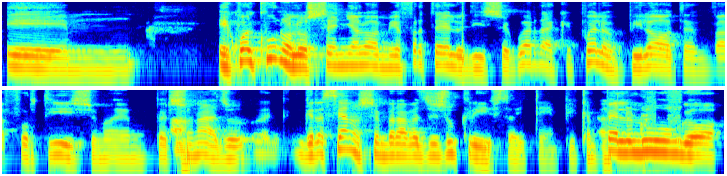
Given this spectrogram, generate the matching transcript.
E, e qualcuno lo segnalò a mio fratello e disse guarda che quello è un pilota, va fortissimo, è un personaggio. Ah. Graziano sembrava Gesù Cristo ai tempi, cappello lungo,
